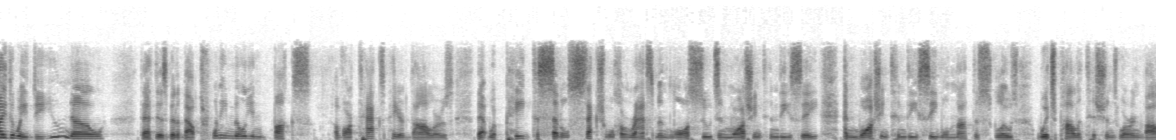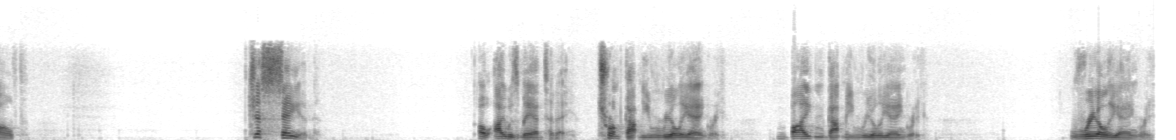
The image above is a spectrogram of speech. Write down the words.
By the way, do you know that there's been about 20 million bucks of our taxpayer dollars that were paid to settle sexual harassment lawsuits in Washington, D.C., and Washington, D.C. will not disclose which politicians were involved? Just saying. Oh, I was mad today. Trump got me really angry. Biden got me really angry. Really angry.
